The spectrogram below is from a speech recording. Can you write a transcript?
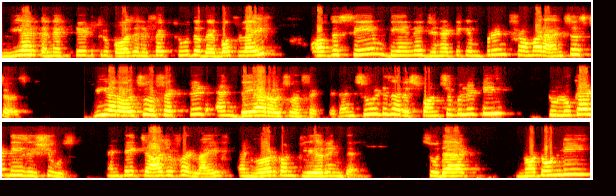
We are connected through cause and effect through the web of life of the same DNA genetic imprint from our ancestors. We are also affected and they are also affected. And so it is a responsibility to look at these issues and take charge of our life and work on clearing them so that not only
